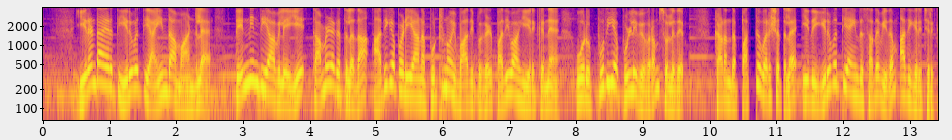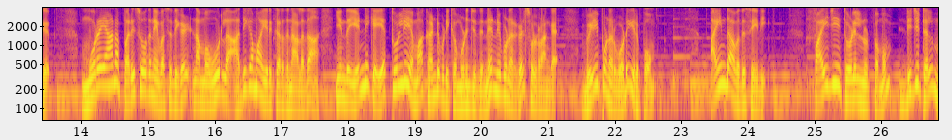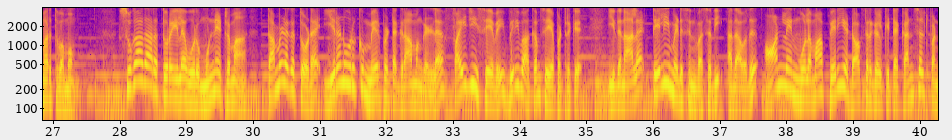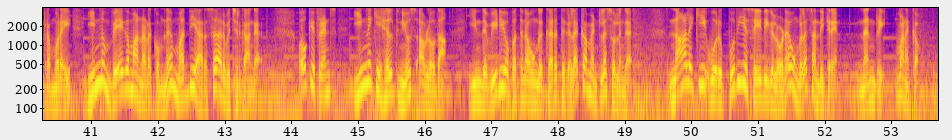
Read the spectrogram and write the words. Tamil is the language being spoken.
இரண்டாயிரத்தி இருபத்தி ஐந்தாம் ஆண்டுல தென்னிந்தியாவிலேயே தமிழகத்துல தான் அதிகப்படியான புற்றுநோய் பாதிப்புகள் பதிவாகி இருக்குன்னு ஒரு புதிய புள்ளி விவரம் சொல்லுது. கடந்த பத்து வருஷத்துல இது இருபத்தி ஐந்து சதவீதம் அதிகரிச்சிருக்கு. முறையான பரிசோதனை வசதிகள் நம்ம ஊர்ல அதிகமா இருக்கிறதுனால தான் இந்த எண்ணிக்கையை துல்லியமா கண்டுபிடிக்க முடிஞ்சதுன்னு நிபுணர்கள் சொல்றாங்க. விழிப்புணர்வோடு இருப்போம். ஐந்தாவது செய்தி. ஃபைவ் ஜி தொழில்நுட்பமும் டிஜிட்டல் மருத்துவமும். சுகாதாரத்துறையில ஒரு முன்னேற்றமா தமிழகத்தோட இருநூறுக்கும் மேற்பட்ட கிராமங்கள்ல ஃபைவ் ஜி சேவை விரிவாக்கம் செய்யப்பட்டிருக்கு. இதனால டெலிமெடிசின் வசதி அதாவது ஆன்லைன் மூலமா பெரிய டாக்டர்கள் கிட்ட கன்சல்ட் பண்ற முறை இன்னும் வேகமா நடக்கும்னு மத்திய அரசு அறிவிச்சிருக்காங்க. ஓகே ஃப்ரெண்ட்ஸ் இன்னைக்கு ஹெல்த் நியூஸ் அவ்வளவுதான். இந்த வீடியோ பத்தின உங்க கருத்துக்களை கமெண்ட்ல சொல்லுங்க. நாளைக்கு ஒரு புதிய செய்திகளோட உங்களை சந்திக்கிறேன். நன்றி வணக்கம்.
